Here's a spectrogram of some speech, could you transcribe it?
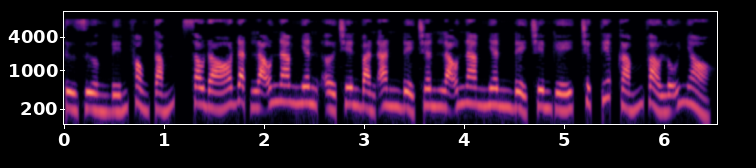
từ giường đến phòng tắm, sau đó đặt lão nam nhân ở trên bàn ăn để chân lão nam nhân để trên ghế, trực tiếp cắm vào lỗ nhỏ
